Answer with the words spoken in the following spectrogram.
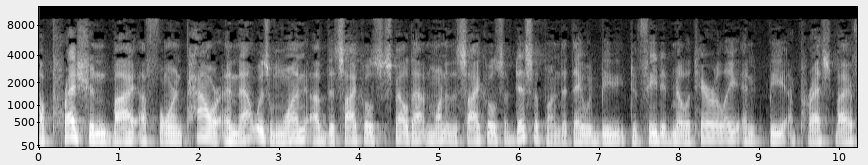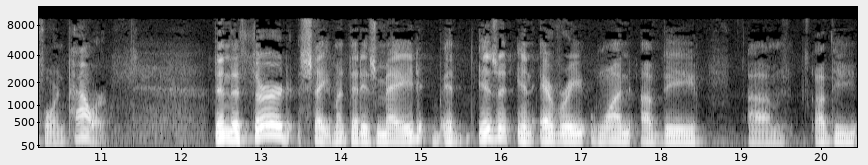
oppression by a foreign power. And that was one of the cycles spelled out in one of the cycles of discipline that they would be defeated militarily and be oppressed by a foreign power. Then the third statement that is made, it isn't in every one of the um, of the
